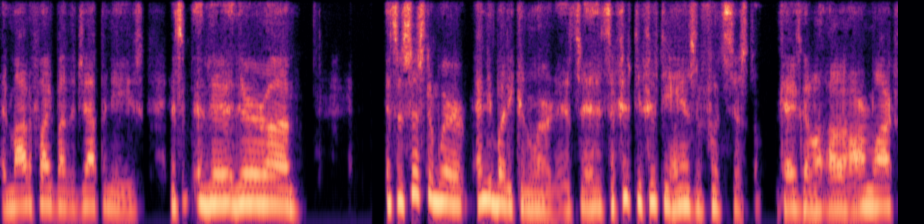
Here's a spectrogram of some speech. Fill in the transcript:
and modified by the Japanese. It's they're, they're um, it's a system where anybody can learn it. It's a, it's a 50-50 hands and foot system. Okay, it's got a, a arm locks,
